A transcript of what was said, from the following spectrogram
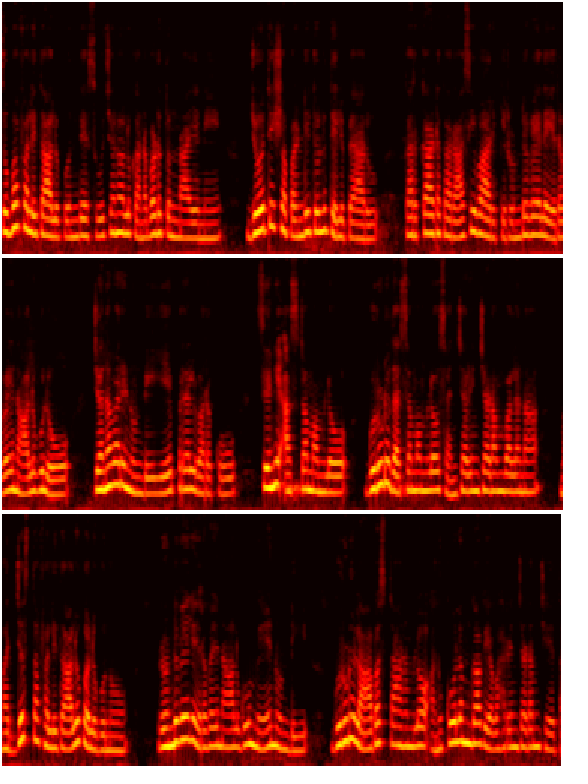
శుభ ఫలితాలు పొందే సూచనలు కనబడుతున్నాయని జ్యోతిష పండితులు తెలిపారు. కర్కాటక రాశి వారికి రెండు వేల ఇరవై నాలుగులో జనవరి నుండి ఏప్రిల్ వరకు శని అష్టమంలో గురుడు దశమంలో సంచరించడం వలన మధ్యస్థ ఫలితాలు కలుగును. రెండు వేల ఇరవై నాలుగు మే నుండి గురుడు లాభస్థానంలో అనుకూలంగా వ్యవహరించడం చేత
